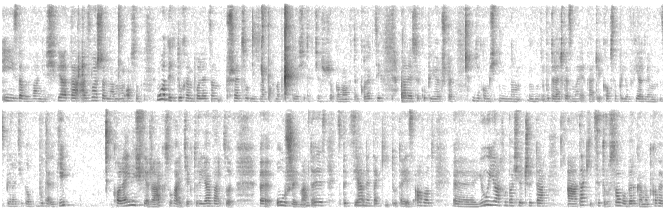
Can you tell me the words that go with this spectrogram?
i zdobywanie świata, a zwłaszcza dla osób młodych duchem polecam przecudny zapach. Naprawdę ja się tak cieszę, że go mam w tej kolekcji, ale ja sobie kupię jeszcze jakąś inną mm, buteleczkę z Majeka Jacobsa, bo ja uwielbiam zbierać jego butelki. Kolejny świeżak, słuchajcie, który ja bardzo e, używam, to jest specjalny taki, tutaj jest owoc e, juja chyba się czyta, a taki cytrusowo-bergamotkowy,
